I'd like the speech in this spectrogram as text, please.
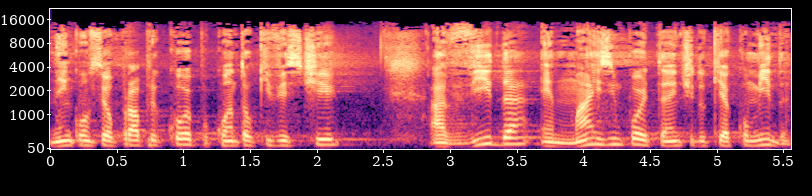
nem com seu próprio corpo, quanto ao que vestir. A vida é mais importante do que a comida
